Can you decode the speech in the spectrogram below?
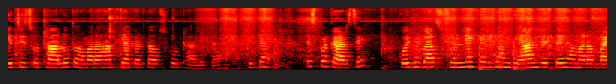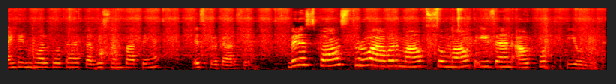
ये चीज़ उठा लो तो हमारा हाथ क्या करता है? उसको उठा लेता है। ठीक है? इस प्रकार से कोई भी बात सुनने के लिए हम ध्यान देते हैं हमारा माइंड इन्वॉल्व होता है तभी सुन पाते हैं इस प्रकार से। We response through our mouth, so mouth is an output unit.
